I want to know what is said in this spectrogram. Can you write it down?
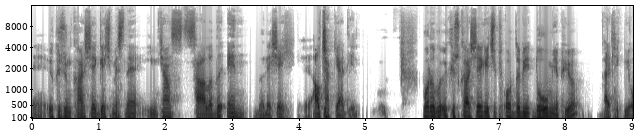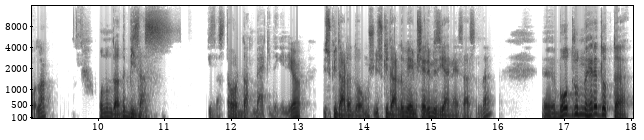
e, öküzün karşıya geçmesine imkan sağladığı en böyle şey e, alçak yer diyelim. Bu arada bu öküz karşıya geçip orada bir doğum yapıyor. Erkek bir oğlan. Onun da adı Bizas. Bizas da oradan belki de geliyor. Üsküdar'da doğmuş. Üsküdarlı bir hemşerimiz yani esasında. E, Bodrumlu Herodot da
